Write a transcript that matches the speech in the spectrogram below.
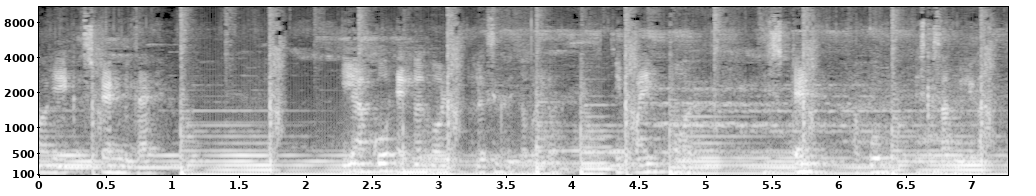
और एक स्टैंड मिलता है। ये आपको एंगल बॉल अलग से खरीदना पड़ेगा। ये पाइप और स्टैंड आपको इसके साथ मिलेगा।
